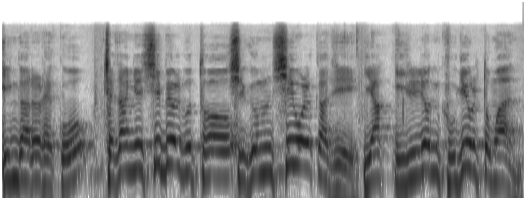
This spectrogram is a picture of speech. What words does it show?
인가를 했고 재작년 12월부터 지금 10월까지 약 1년 9개월 동안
